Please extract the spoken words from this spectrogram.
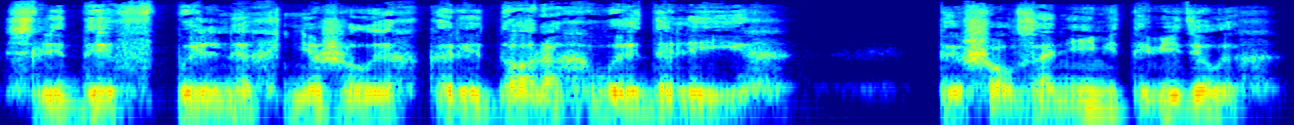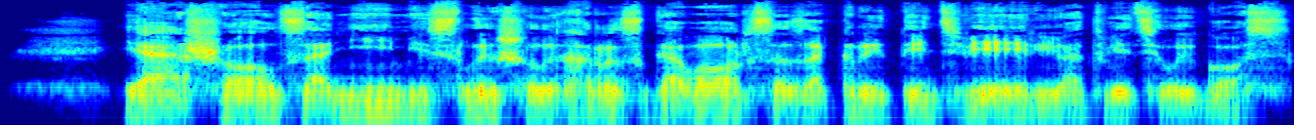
«Следы в пыльных нежилых коридорах выдали их. Ты шел за ними, ты видел их?» «Я шел за ними, слышал их разговор за закрытой дверью», — ответил Игос.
